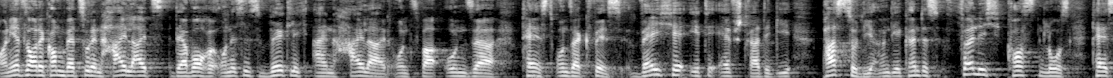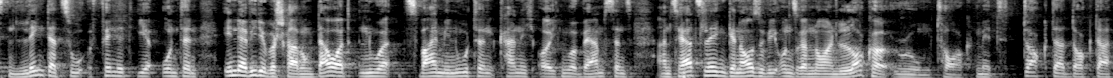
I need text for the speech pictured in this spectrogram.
Und jetzt, Leute, kommen wir zu den Highlights der Woche. Und es ist wirklich ein Highlight, und zwar unser Test, unser Quiz. Welche ETF-Strategie passt zu dir? Und ihr könnt es völlig kostenlos testen. Link dazu findet ihr unten in der Videobeschreibung. Dauert nur zwei Minuten, kann ich euch nur wärmstens ans Herz legen. Genauso wie unseren neuen Locker Room Talk mit Dr. Dr.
